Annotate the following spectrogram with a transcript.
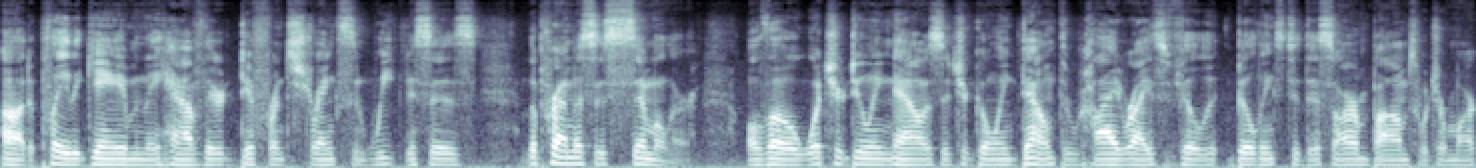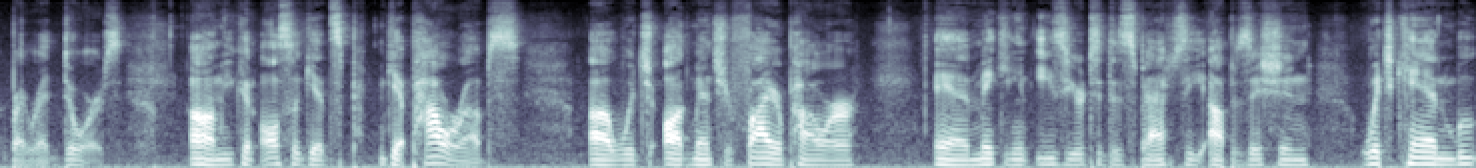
uh, to play the game, and they have their different strengths and weaknesses. The premise is similar, although what you're doing now is that you're going down through high-rise buildings to disarm bombs, which are marked by red doors. Um, you can also get get power ups, uh, which augments your firepower and making it easier to dispatch the opposition, which can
